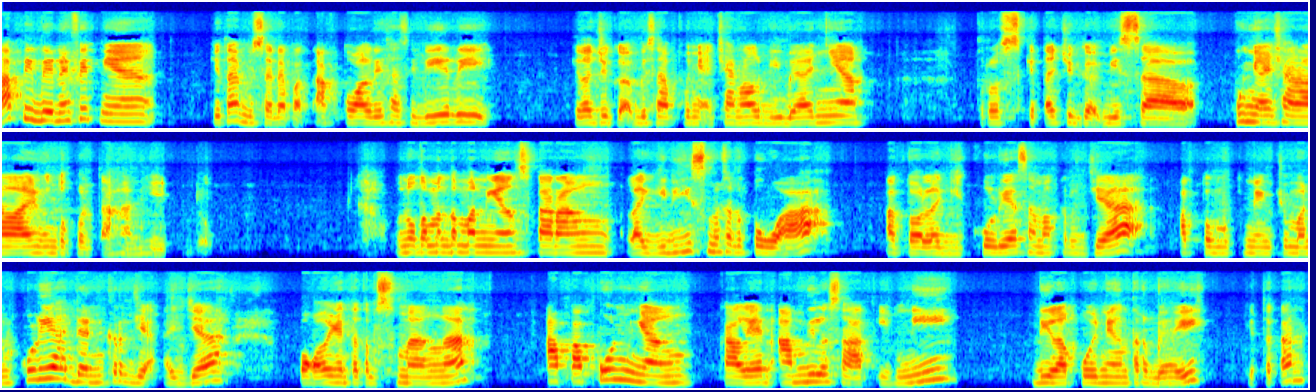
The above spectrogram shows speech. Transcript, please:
Tapi benefitnya kita bisa dapat aktualisasi diri, kita juga bisa punya channel lebih banyak, terus kita juga bisa punya cara lain untuk bertahan hidup. Untuk teman-teman yang sekarang lagi di semester tua, atau lagi kuliah sama kerja, atau mungkin yang cuman kuliah dan kerja aja, pokoknya tetap semangat, apa pun yang kalian ambil saat ini dilakuin yang terbaik gitu kan?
